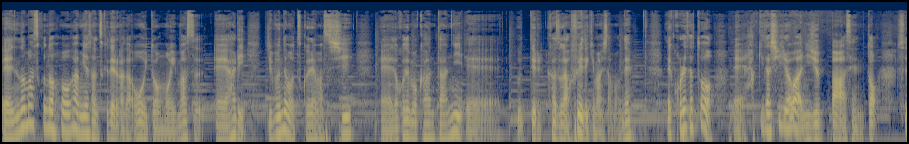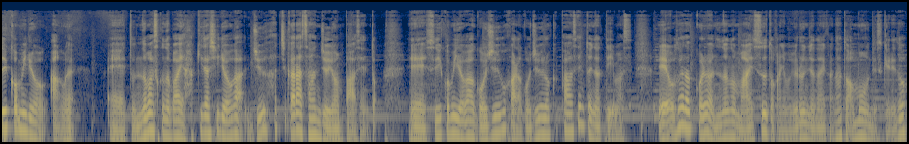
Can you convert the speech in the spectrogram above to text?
えー、布マスクの方が皆さんつけてる方多いと思います、えー、やはり自分でも作れますし、えー、どこでも簡単に、え売ってる数が増えてきましたもんね。でこれだと、え吐き出し量は20%吸い込み量あごめんえーと、布マスクの場合吐き出し量が18から34%、えー、吸い込み量は55から56%になっています、えー、おそらくこれは布の枚数とかにもよるんじゃないかなとは思うんですけれど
